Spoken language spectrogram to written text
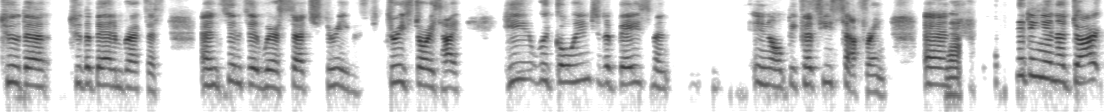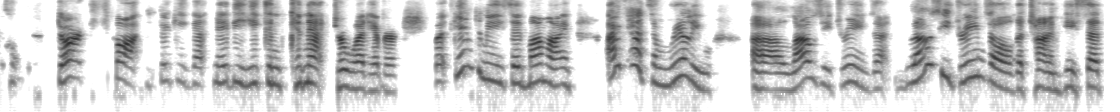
to the to the bed and breakfast. And since it, we're such three three stories high, he would go into the basement, you know, because he's suffering and Yeah. sitting in a dark dark spot, thinking that maybe he can connect or whatever. But came to me, he said, "Mama, I, I've had some really." Uh, lousy dreams, that lousy dreams all the time. He said,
